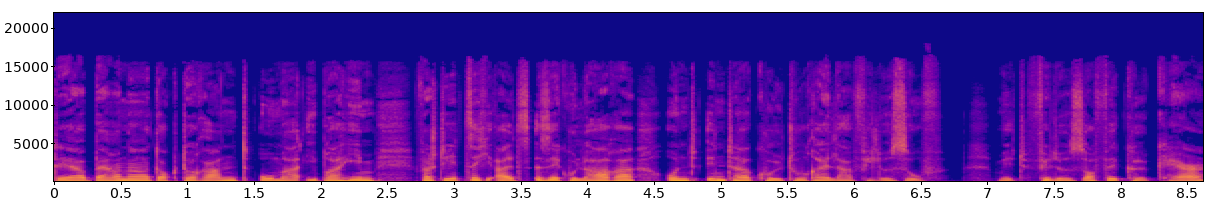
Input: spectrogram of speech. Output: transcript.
Der Berner Doktorand Omar Ibrahim versteht sich als säkularer und interkultureller Philosoph. Mit Philosophical Care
